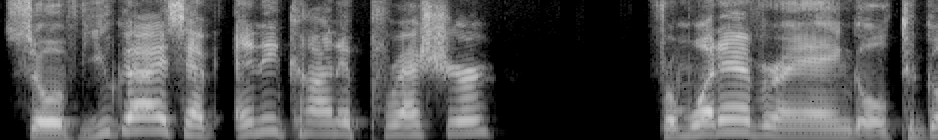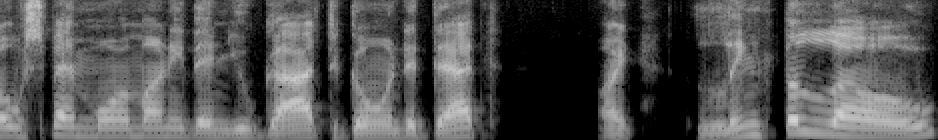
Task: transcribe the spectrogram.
so if you guys have any kind of pressure from whatever angle to go spend more money than you got to go into debt, all right, link below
